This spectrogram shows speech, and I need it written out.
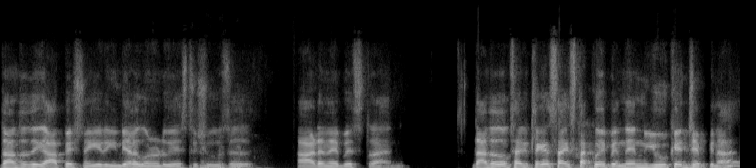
దాని తర్వాత ఇక ఆపేసిన ఈడ ఇండియాలో కొనుడు వేస్ట్ షూస్ ఆడనే బెస్ట్ రా అని. దాని తర్వాత ఒకసారి ఇట్లాగే సైజ్ తక్కువ అయిపోయింది నేను యూకే చెప్పిన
